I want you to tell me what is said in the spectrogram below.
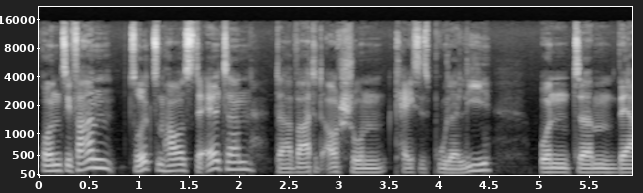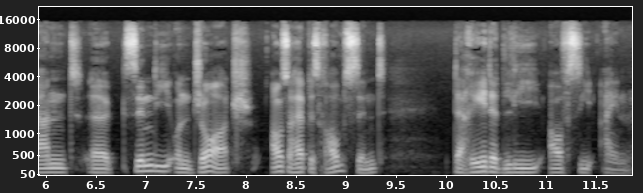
Und sie fahren zurück zum Haus der Eltern, da wartet auch schon Caseys Bruder Lee, und ähm, während äh, Cindy und George außerhalb des Raums sind, da redet Lee auf sie ein,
